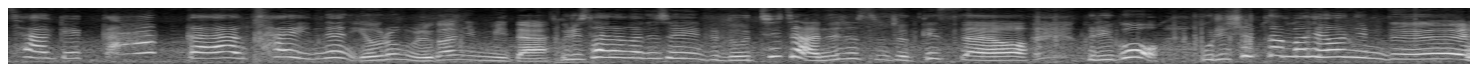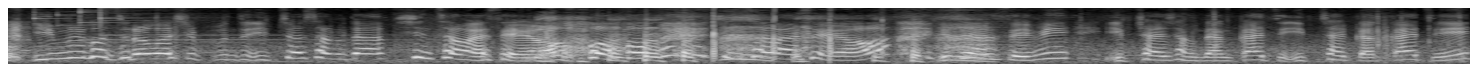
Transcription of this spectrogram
차게 깍깍 차 있는 이런 물건입니다. 우리 사랑하는 소행님들 놓치지 않으셨으면 좋겠어요. 그리고 우리 실전만 회원님들 이 물건 들어가실 분들 입찰 상담 신청하세요. 신청하세요. 이세현 쌤이 입찰 상담까지 입찰가까지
